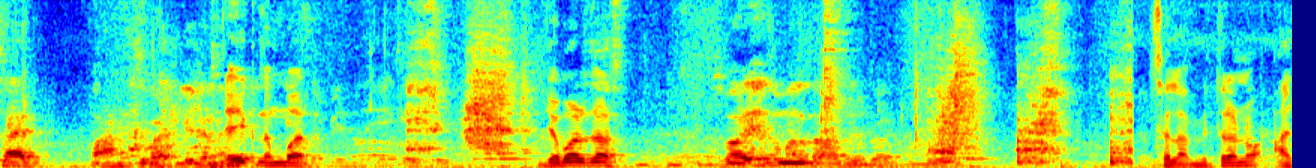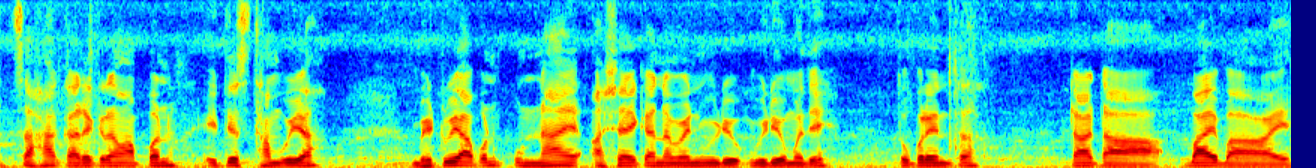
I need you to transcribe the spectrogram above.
साहेब पाण्याची बाटली का नाही एक नंबर. जबरदस्त. सॉरी तुम्हाला त्रास देतो चला मित्रांनो आजचा हा कार्यक्रम आपण इथेच थांबूया. भेटूया आपण पुन्हा अशा एका नवीन व्हिडिओ व्हिडिओमध्ये. तोपर्यंत टाटा बाय बाय.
